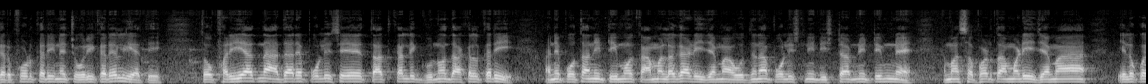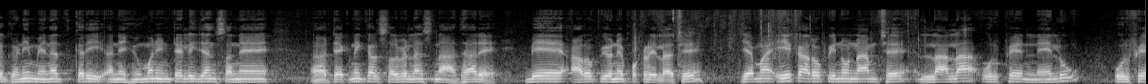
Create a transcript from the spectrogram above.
ગરફોડ કરીને ચોરી કરેલી હતી. તો ફરિયાદના આધારે પોલીસે તાત્કાલિક ગુનો દાખલ કરી અને પોતાની ટીમો કામમાં લગાડી, જેમાં ઉધના પોલીસની ડિસ્ટર્બની ટીમને એમાં સફળતા મળી, જેમાં એ લોકોએ ઘણી મહેનત કરી અને હ્યુમન ઇન્ટેલિજન્સ અને ટેકનિકલ સર્વેલન્સના આધારે બે આરોપીઓને પકડેલા છે. જેમાં એક આરોપીનું નામ છે લાલા ઉર્ફે નેલુ, ઉર્ફે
